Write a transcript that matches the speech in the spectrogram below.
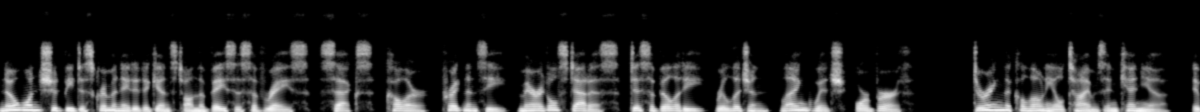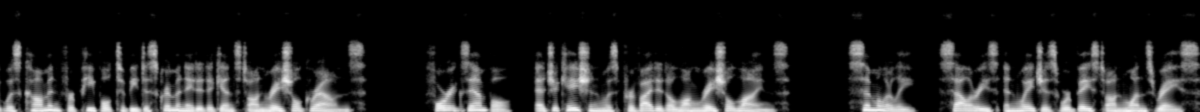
No one should be discriminated against on the basis of race, sex, color, pregnancy, marital status, disability, religion, language, or birth. During the colonial times in Kenya, it was common for people to be discriminated against on racial grounds. For example, education was provided along racial lines. Similarly, salaries and wages were based on one's race.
